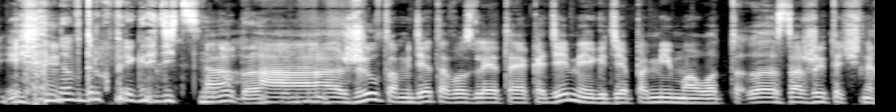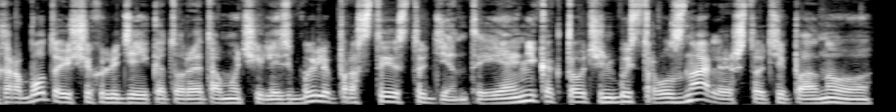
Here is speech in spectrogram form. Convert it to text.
Но вдруг пригодится. Ну да. а жил там где-то возле этой академии, где помимо вот э, зажиточных работающих людей, которые там учились, были простые студенты. И они как-то очень быстро узнали, что типа, ну,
